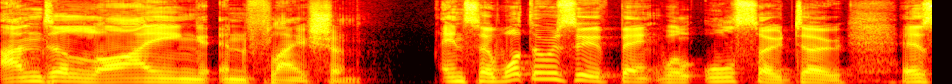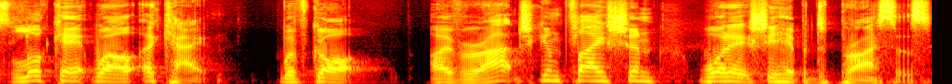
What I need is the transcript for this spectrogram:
underlying inflation. And so what the Reserve Bank will also do is look at, well, okay, we've got overarching inflation, what actually happened to prices.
